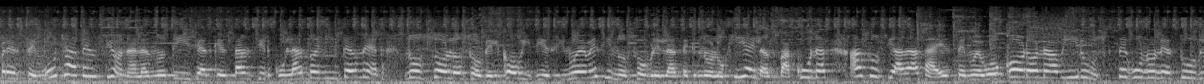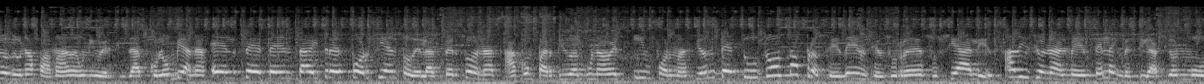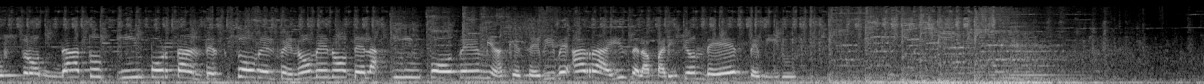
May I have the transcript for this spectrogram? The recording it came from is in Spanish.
Preste mucha atención a las noticias que están circulando en Internet, no solo sobre el COVID-19, sino sobre la tecnología y las vacunas asociadas a este nuevo coronavirus. Según un estudio de una afamada universidad colombiana, el 73% de las personas ha compartido alguna vez información de dudosa procedencia en sus redes sociales. Adicionalmente, la investigación mostró datos importantes sobre el fenómeno de la infodemia que se vive a raíz de la aparición de este virus.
